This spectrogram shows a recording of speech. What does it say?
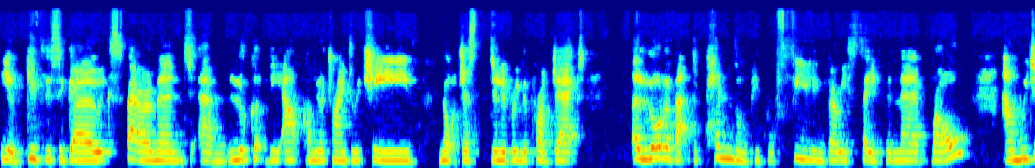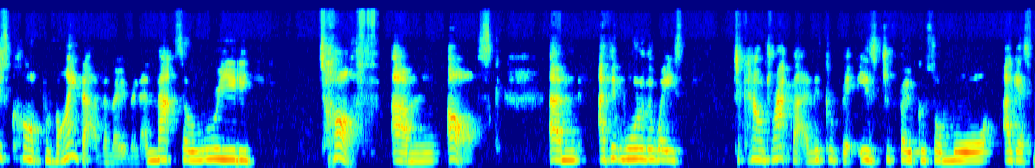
you know, give this a go, experiment, um, look at the outcome you're trying to achieve, not just delivering the project. A lot of that depends on people feeling very safe in their role, and we just can't provide that at the moment. And that's a really tough um, ask. Um, I think one of the ways to counteract that a little bit is to focus on more, I guess,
